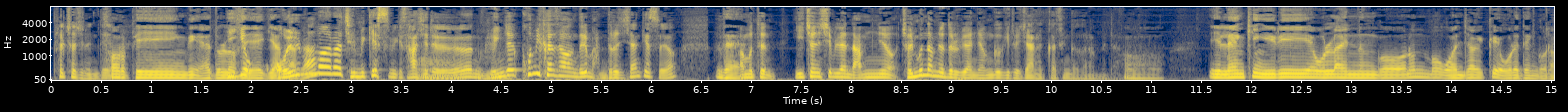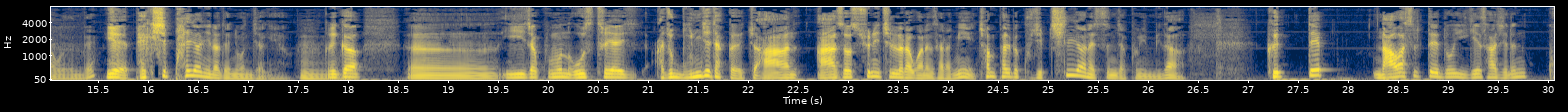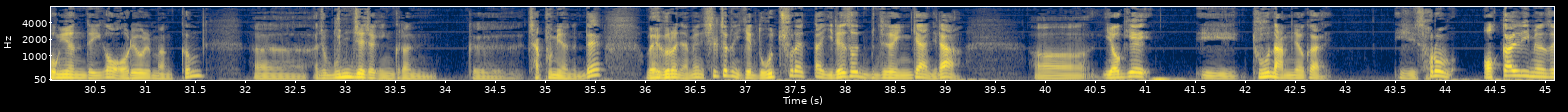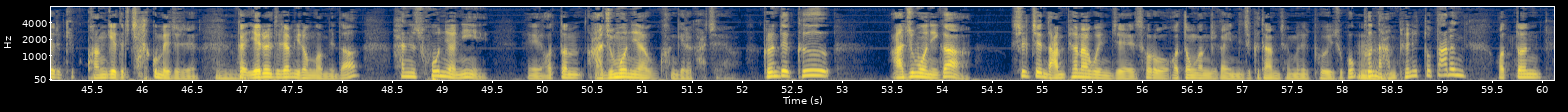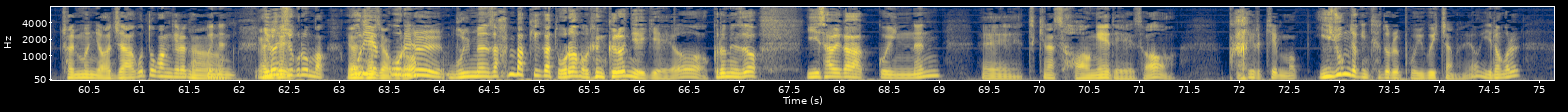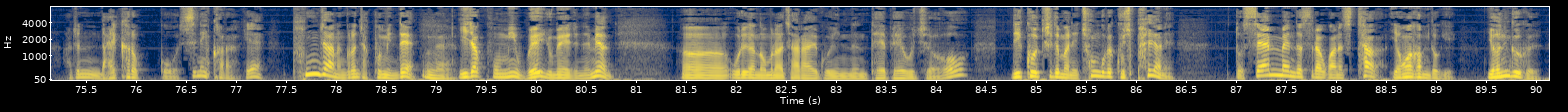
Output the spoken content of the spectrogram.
펼쳐지는데 서로 빙빙 애둘러서 이게 얘기하다가 얼마나 재밌겠습니까 사실은 어, 음. 굉장히 코믹한 상황들이 만들어지지 않겠어요 네. 아무튼 2011년 남녀 젊은 남녀들을 위한 연극이 되지 않을까 생각을 합니다 어, 이 랭킹 1위에 올라 있는 거는 뭐 원작이 꽤 오래된 거라고 하던데 예 118년이나 된 원작이에요 음. 그러니까 어, 이 작품은 오스트리아의 아주 문제 작가였죠 아, 아서 슈니칠러라고 하는 사람이 1897년에 쓴 작품입니다 그때 나왔을 때도 이게 사실은 공연되기가 어려울 만큼 어, 아주 문제적인 그런 그 작품이었는데 왜 그러냐면 실제로 이게 노출했다 이래서 문제적인 게 아니라 어 여기에 이 두 남녀가 이 서로 엇갈리면서 이렇게 관계들이 자꾸 맺어져요. 음. 그러니까 예를 들자면 이런 겁니다. 한 소년이 예, 어떤 아주머니하고 관계를 가져요. 그런데 그 아주머니가 실제 남편하고 이제 서로 어떤 관계가 있는지 그 다음 장면을 보여주고 그 음. 그 남편이 또 다른 어떤 젊은 여자하고 또 관계를 갖고 어, 있는 연쇄, 이런 식으로 막 꼬리에 연쇄적으로? 꼬리를 물면서 한 바퀴가 돌아오는 그런 얘기예요. 그러면서 이 사회가 갖고 있는 에, 예, 특히나 성에 대해서 다 이렇게 막 이중적인 태도를 보이고 있잖아요. 이런 걸 아주 날카롭고 시니컬하게 풍자하는 그런 작품인데 네. 이 작품이 왜 유명해졌냐면 어, 우리가 너무나 잘 알고 있는 대배우죠. 니콜 키드만이 1998년에 또 샘 멘데스라고 하는 스타 영화 감독이 연극을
